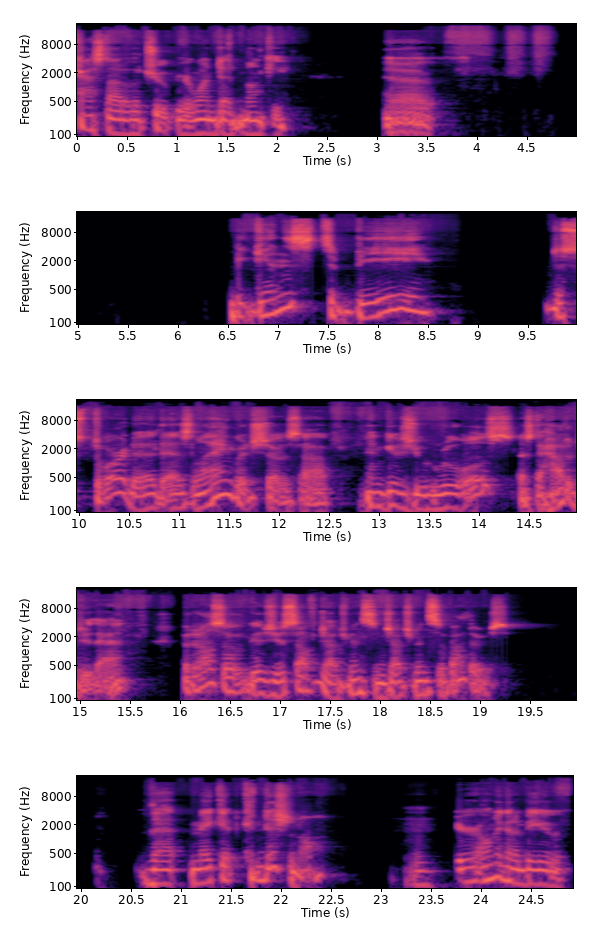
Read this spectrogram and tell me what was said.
cast out of the troop, you're one dead monkey, uh, begins to be distorted as language shows up and gives you rules as to how to do that, but it also gives you self judgments and judgments of others that make it conditional. Mm-hmm. You're only going to be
